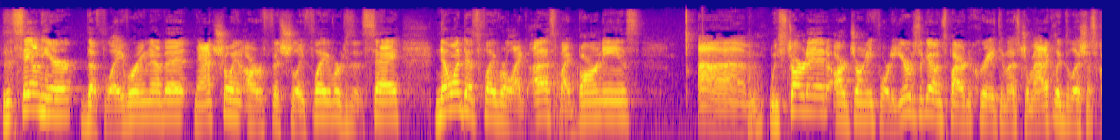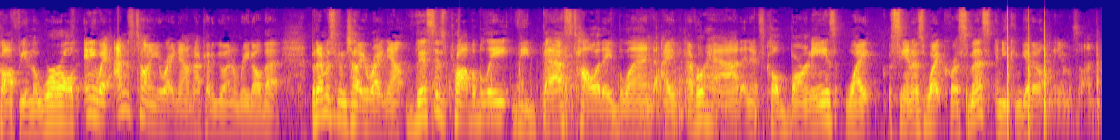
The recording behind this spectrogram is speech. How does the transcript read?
Does it say on here the flavoring of it? Naturally and artificially flavored. Does it say? No one does flavor like us by Barnie's. Um, we started our journey 40 years ago, inspired to create the most dramatically delicious coffee in the world. Anyway, I'm just telling you right now, I'm not going to go in and read all that, but I'm just going to tell you right now, this is probably the best holiday blend I've ever had, and it's called Barnie's White Santa's White Christmas, and you can get it on Amazon.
